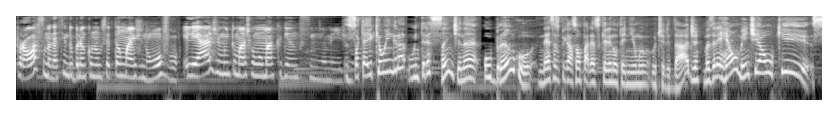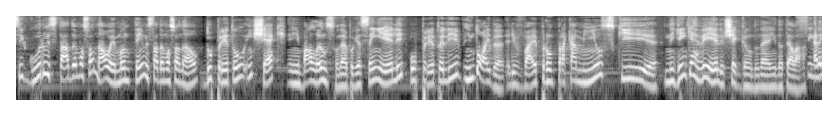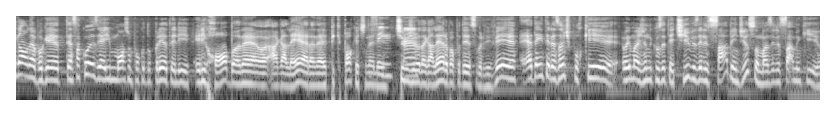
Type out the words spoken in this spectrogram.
próximas, assim, do branco não ser tão mais novo, ele age muito mais como uma criancinha mesmo. Só que aí que é o, engra- o interessante, né? O branco, nessa explicação, parece que ele não tem nenhuma utilidade, mas ele realmente é o que segura o estado emocional, ele mantém o estado emocional do preto em xeque, em balanço, né? Porque sem ele, o preto ele endoida, ele vai pra, pra caminhos que ninguém quer ver ele chegando, né? Indo até lá. Sim. É legal, né? Porque tem essa coisa, e aí mostra um pouco do preto, ele, ele rouba, né? A galera, né? Pickpocket, né? Ele Sim, tira o é. dinheiro da galera pra poder sobreviver. É até interessante porque eu imagino que os detetives, eles sabem disso, mas eles sabem que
